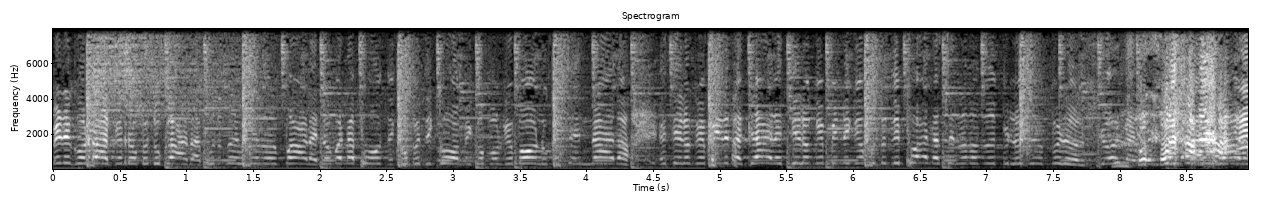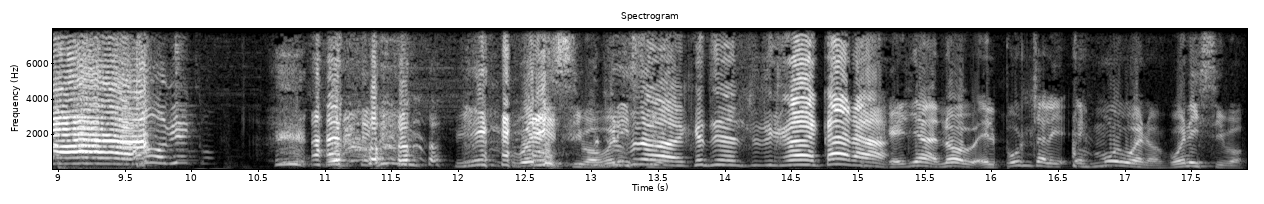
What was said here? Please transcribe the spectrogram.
A correr que rompe tu cara, puto te no para, y no van a poder competir conmigo porque vos no haces nada. Este es lo que viene de acá, este es lo que viene que mucho dispara, se lo de piloto, pero el piola. Todo bien con... buenísimo, buenísimo. No, ¿qué te te- cara? Genial, no, el punchale es muy bueno, buenísimo.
